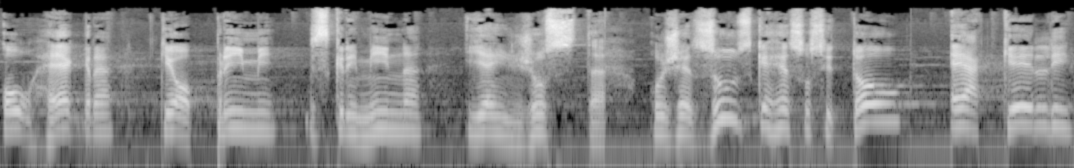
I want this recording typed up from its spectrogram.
ou regra que oprime, discrimina e é injusta. O Jesus que ressuscitou é aquele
